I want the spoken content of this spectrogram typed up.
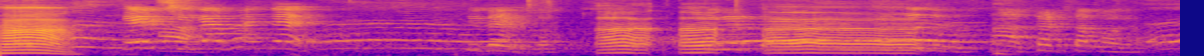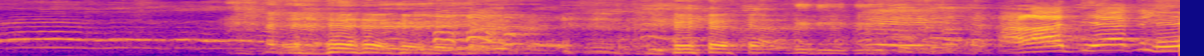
ಹಾ. ಅಳಾತಿ ಯಾಕ್ಲಿ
